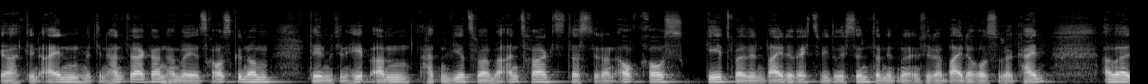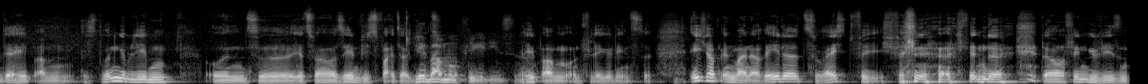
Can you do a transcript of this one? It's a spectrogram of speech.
ja, den einen mit den Handwerkern haben wir jetzt rausgenommen. Den mit den Hebammen hatten wir zwar beantragt, dass der dann auch rausgeht, weil wenn beide rechtswidrig sind, dann nimmt man entweder beide raus oder keinen. Aber der Hebammen ist drin geblieben. Und äh, jetzt werden wir sehen, wie es weitergeht. Hebammen und Pflegedienste. Ne? Hebammen und Pflegedienste. Ich habe in meiner Rede zu Recht, ich finde, darauf hingewiesen,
